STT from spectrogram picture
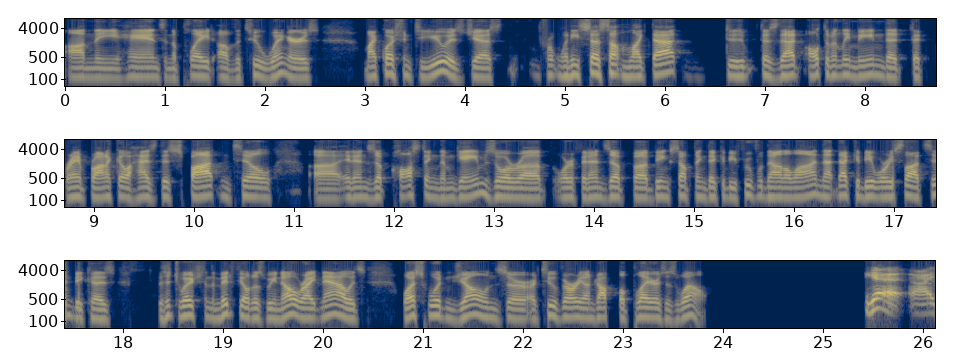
on the hands and the plate of the two wingers. My question to you is just when he says something like that, do, does that ultimately mean that that Brandt Bronico has this spot until uh, it ends up costing them games, or uh, or if it ends up uh, being something that could be fruitful down the line, that that could be where he slots in because the situation in the midfield, as we know right now, is Westwood and Jones are, are two very undroppable players as well. Yeah, I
